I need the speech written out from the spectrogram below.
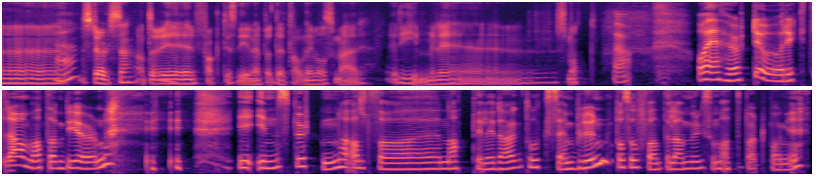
eh, størrelse. At vi faktisk driver ned på et detaljnivå som er rimelig eh, smått. Ja. Og jeg hørte jo rykter om at han Bjørn i innspurten, altså natt til i dag, tok seg en blund på sofaen til Landbruks- og matdepartementet.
